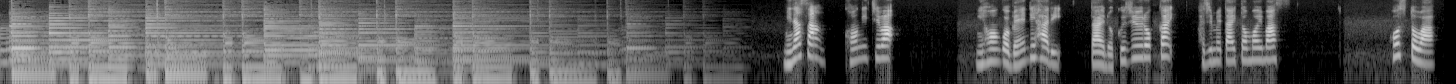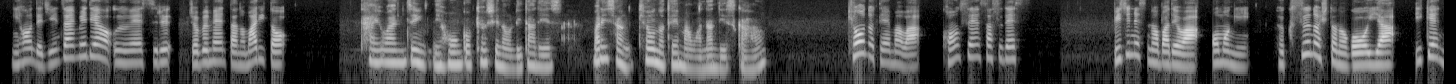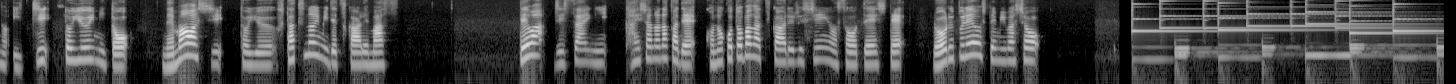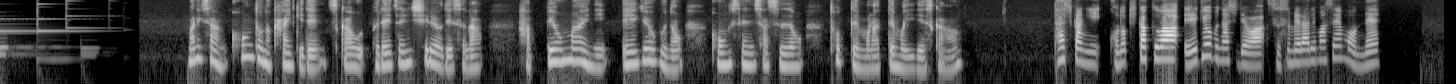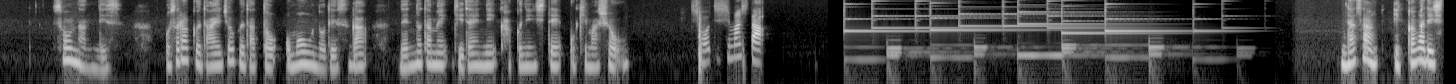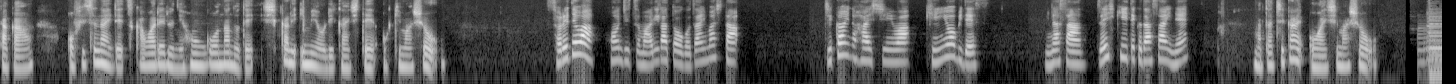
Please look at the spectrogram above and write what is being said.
皆さん、こんにちは。日本語便利貼り第66回始めたいと思います。ホストは日本で人材メディアを運営するジョブメンタのマリと台湾人日本語教師のリタです。マリさん、今日のテーマは何ですか？今日のテーマはコンセンサスです。ビジネスの場では主に複数の人の合意や意見の一致という意味と根回しという2つの意味で使われます。では実際に会社の中でこの言葉が使われるシーンを想定してロールプレイをしてみましょうマリさん、今度の会議で使うプレゼン資料ですが、発表前に営業部のコンセンサスを取ってもらってもいいですか？う。確かにこの企画は営業部なしでは進められませんもんね。そうなんです。おそらく大丈夫だと思うのですが、念のため事前に確認しておきましょう。承知しました。皆さん、いかがでしたか？オフィス内で使われる日本語なので、しっかり意味を理解しておきましょう。それでは本日もありがとうございました。次回の配信は金曜日です。皆さん、ぜひ聞いてくださいね。また次回お会いしましょう。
